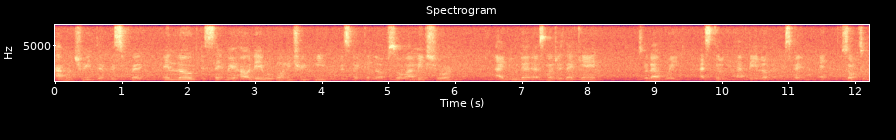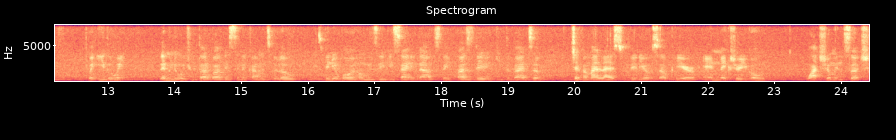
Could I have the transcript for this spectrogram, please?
I'm gonna treat them respect and love the same way how they would want to treat me with respect and love. So I make sure I do that as much as I can so that way I still have their love and respect and so on so forth. But either way, let me know what you thought about this in the comments below. It's been your boy Homie Ziggy signing out. Stay positive and keep the vibes up. Check out my last videos up here and make sure you go watch them and such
